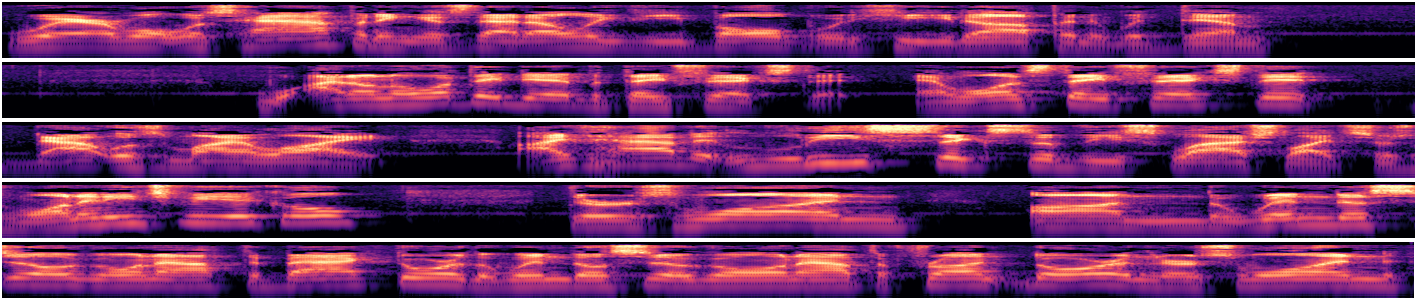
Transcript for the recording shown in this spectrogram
where what was happening is that LED bulb would heat up and it would dim. I don't know what they did, but they fixed it. And once they fixed it, that was my light. I'd have at least six of these flashlights. There's one in each vehicle. There's one on the windowsill going out the back door, the windowsill going out the front door, and there's one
